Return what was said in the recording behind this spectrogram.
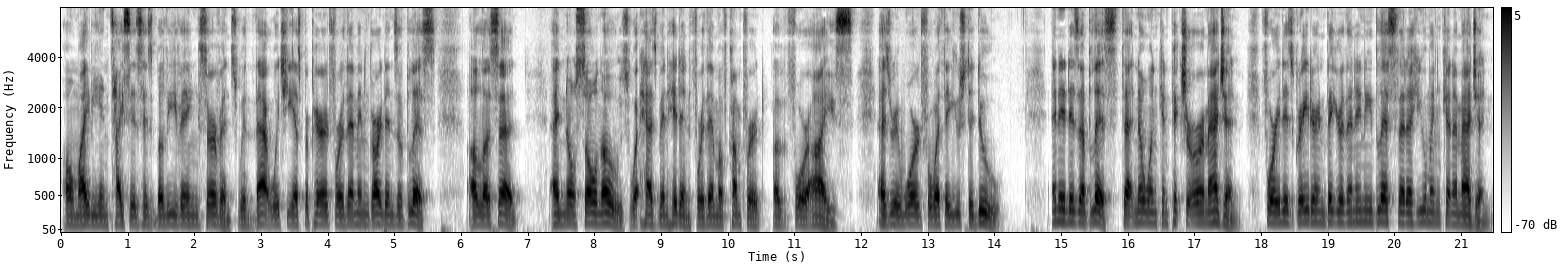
Almighty entices His believing servants with that which He has prepared for them in gardens of bliss. Allah said, And no soul knows what has been hidden for them of comfort of for eyes, as reward for what they used to do. And it is a bliss that no one can picture or imagine, for it is greater and bigger than any bliss that a human can imagine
